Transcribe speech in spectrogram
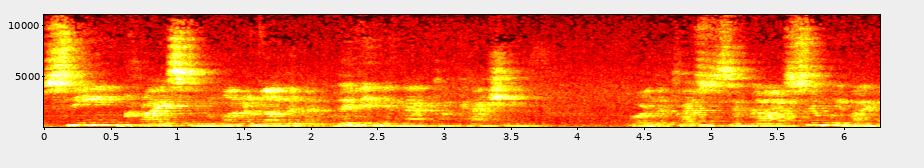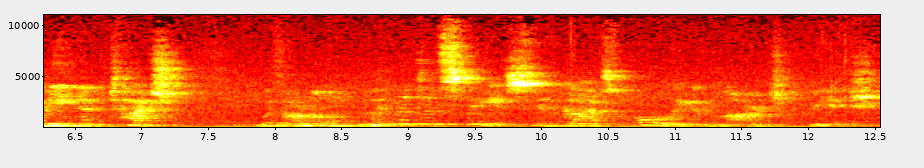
seeing Christ in one another and living in that compassion, or the presence of God simply by being in touch with our own limited space in God's holy and large creation.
